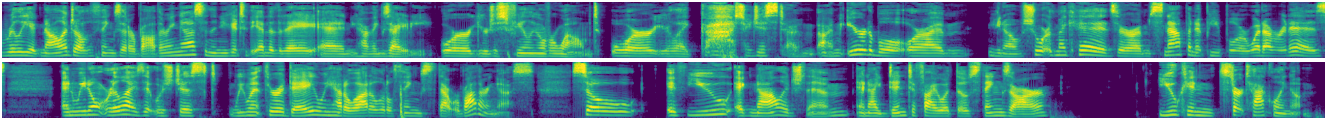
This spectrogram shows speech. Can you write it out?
really acknowledge all the things that are bothering us. And then you get to the end of the day and you have anxiety or you're just feeling overwhelmed or you're like, gosh, I just, I'm, I'm irritable or I'm, you know, short with my kids or I'm snapping at people or whatever it is. And we don't realize it was just, we went through a day, we had a lot of little things that were bothering us. So if you acknowledge them and identify what those things are, you can start tackling them.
